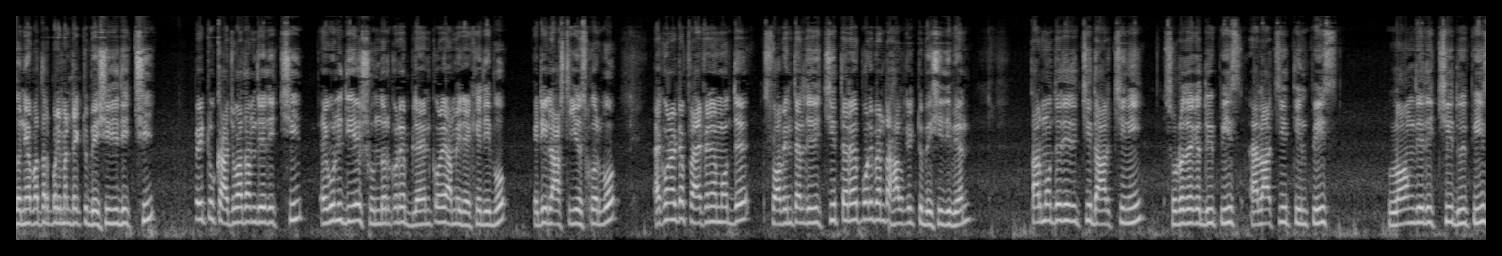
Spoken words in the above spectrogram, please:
ধনিয়া পাতার পরিমাণটা একটু বেশি দিয়ে দিচ্ছি। একটু কাজু বাদাম দিয়ে দিচ্ছি। এগুলি দিয়ে সুন্দর করে ব্লেন্ড করে আমি রেখে দিব। এটি লাস্ট ইউজ করব। এখন একটা ফ্রাই প্যানের মধ্যে সয়াবিন তেল দিয়ে দিচ্ছি। তেলের পরিমাণটা হালকা একটু বেশি দিবেন। তার মধ্যে দিয়ে দিচ্ছি দারচিনি, ছোটো থেকে দুই পিস এলাচি তিন পিস লং দিয়ে দিচ্ছি দুই পিস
